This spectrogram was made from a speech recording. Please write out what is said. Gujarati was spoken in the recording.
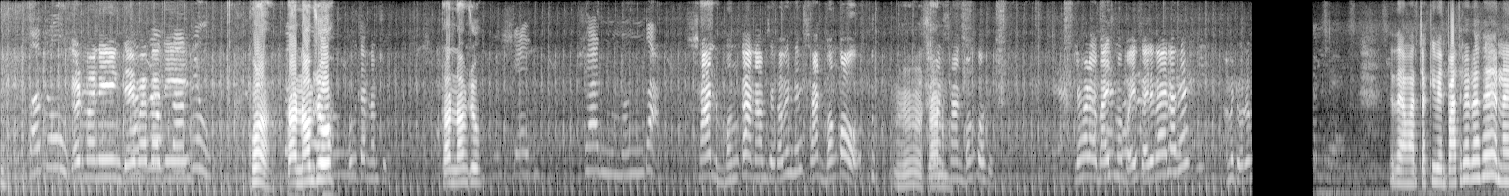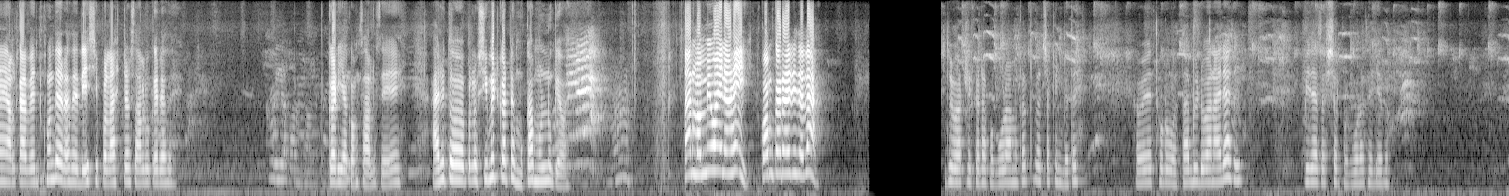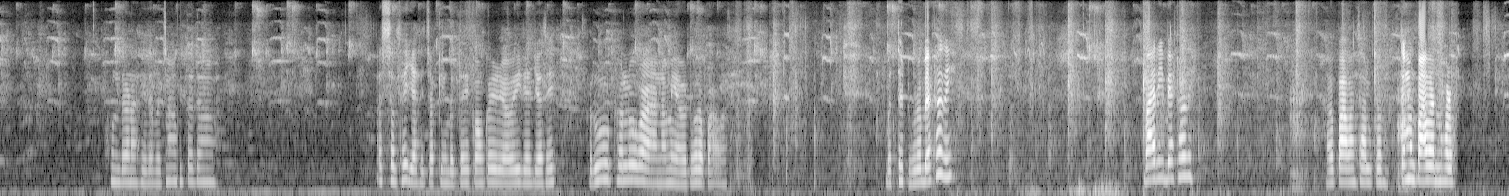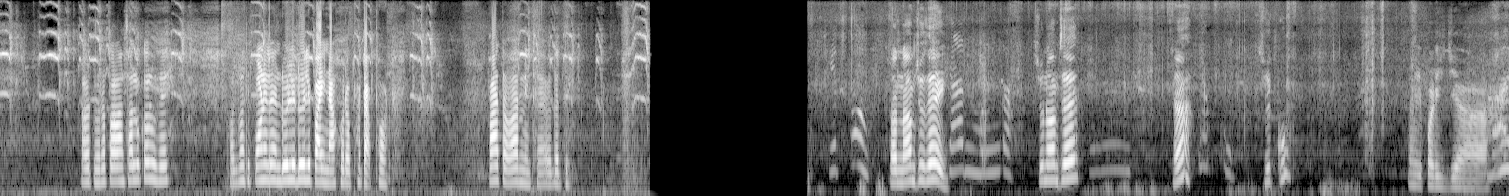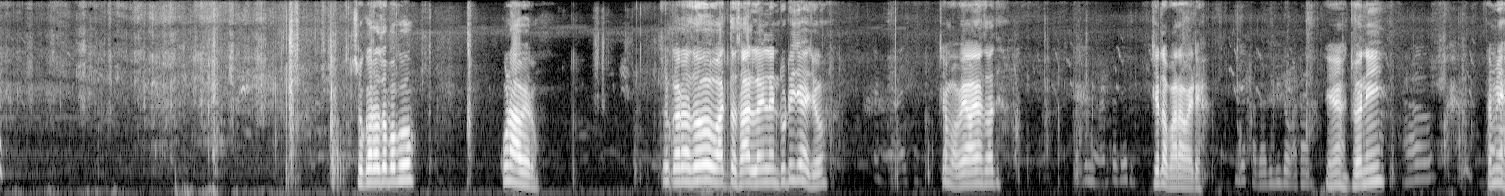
ગુડ મોર્નિંગ જય માતાજી. કોણ? તારું નામ શું? બબુ તાર નામ શું? તારું નામ શું? શાન બંકા નામ છે ખબર છે? શાન બંકો. હમ, શાન શાન. બંકો છે. એટલે હળા બાઈકમાં ભાઈ કરી રહ્યા છે. અમે ઢોરે એટલે અમારા ચક્કીબેન પાથરે રહે અને અલકાબેન ખૂંદે રહે દેશી પ્લાસ્ટર ચાલુ કરે છે. કડિયા કામ ચાલુ છે હારી તો પેલો સિમેન્ટ કરતા મુકા મૂળનું કહેવાય. તાર મમ્મી હોય નહીં કોમ કરાવી દાદા જો. આટલી કડા પકોડા અમે કરતા હતા, ચકીને બધે હવે થોડું હતા બીડવાના રહ્યા હતી બીજા તો અસર પકોડા થઈ ગયા ખૂંદણા થઈ ગયા ખૂંદતા હતા. અસલ થઈ જશે ચકીને બધા કામ કરી આવી રહ્યા છે. રૂટ હલવા અને અમે હવે ઢોરો પાવા છે. બધા ઢોરો બેઠા હતી બારી બેઠો હતી હવે પાવાનું ચાલુ કરું. તમને પાવાનું હળો હવે ઢોરો પાવાનું ચાલુ કરવું છે. હજમાંથી પાણી લઈને ડોલી ડોલી પાઈ નાખો રે ફટાફટ. પાતા વાર નહીં થાય હવે ગધે. તારું નામ શું છે? શું નામ છે? હે? સિક્કુ અહીં પડી ગયા. શું કરો છો બબુ? કોણ આવેરું શું કરો છો? વાત તો સાર લઈને લઈને તૂટી જાય છો. કેમ હવે આવ્યા છો આજ? કેટલા ભારા વાટ્યા હે જોની તમે?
